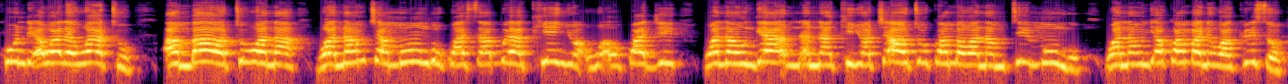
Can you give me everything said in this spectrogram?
kundi ya wale watu ambao tu wana wanamcha mungu kwa sababu ya kinywa kwa ji, wanaongea na, na kinywa chao tu kwamba wanamtii mungu wanaongea kwamba ni wakristo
